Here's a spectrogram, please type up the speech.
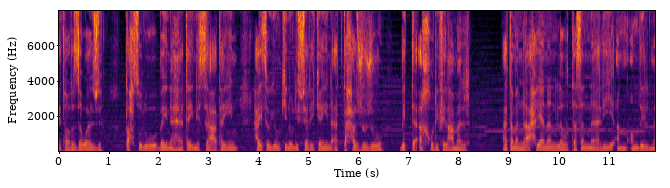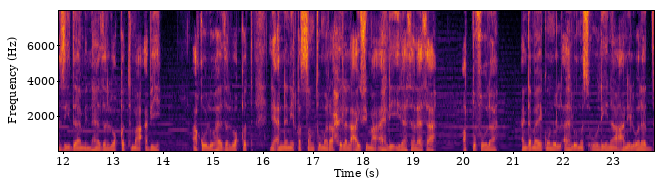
إطار الزواج. تحصل بين هاتين الساعتين حيث يمكن للشريكين التحجج بالتأخر في العمل. أتمنى أحيانا لو تسنى لي أن أمضي المزيد من هذا الوقت مع أبي. أقول هذا الوقت لأنني قسمت مراحل العيش مع أهلي إلى ثلاثة. الطفولة. عندما يكون الأهل مسؤولين عن الولد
